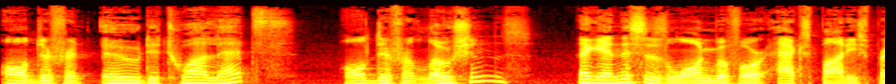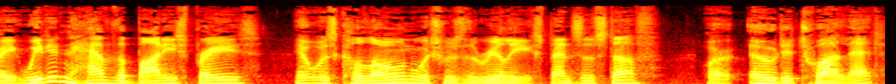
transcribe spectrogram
all different eau de toilettes, all different lotions. Again, this is long before Axe body spray. We didn't have the body sprays. It was cologne, which was the really expensive stuff, or eau de toilette,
